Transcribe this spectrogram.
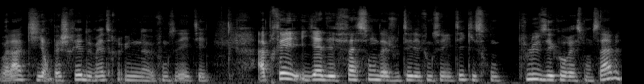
voilà, qui empêcherait de mettre une fonctionnalité. Après, il y a des façons d'ajouter des fonctionnalités qui seront plus éco-responsables,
